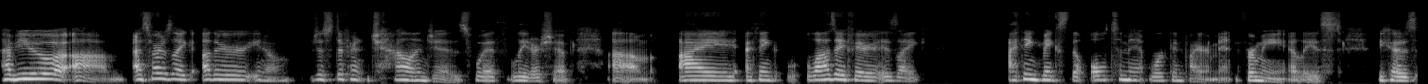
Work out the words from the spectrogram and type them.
have you, um, as far as like other, you know, just different challenges with leadership, um, I I think laissez faire is like I think makes the ultimate work environment for me at least because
